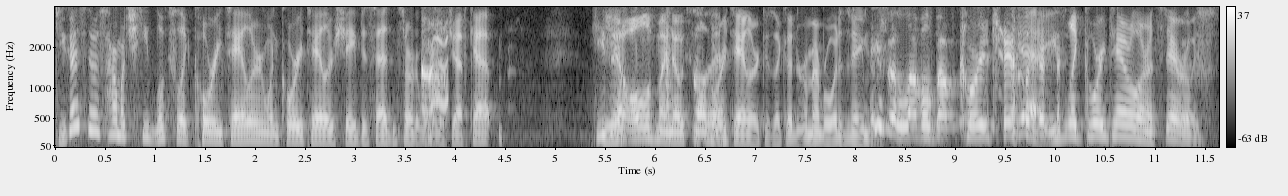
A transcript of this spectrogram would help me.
do you guys notice how much he looks like Corey Taylor when Corey Taylor shaved his head and started wearing a Jeff cap? He's in all of my notes as saw that. Corey Taylor because I couldn't remember what his name was. He's a leveled up Corey Taylor. Yeah, he's like Corey Taylor on steroids,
